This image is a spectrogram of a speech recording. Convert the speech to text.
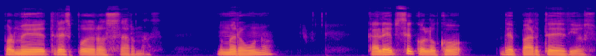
por medio de tres poderosas armas. Número uno, Caleb se colocó de parte de Dios.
